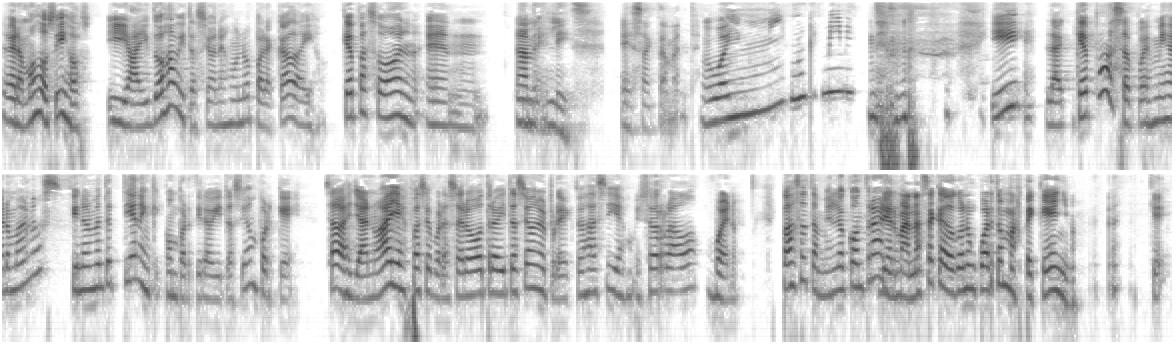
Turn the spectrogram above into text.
éramos dos hijos, y hay dos habitaciones, uno para cada hijo. ¿Qué pasó en... en? Exactamente. Y la ¿qué pasa? Pues mis hermanos finalmente tienen que compartir habitación porque, ¿sabes? Ya no hay espacio para hacer otra habitación, el proyecto es así, es muy cerrado. Bueno, pasa también lo contrario. Mi hermana se quedó con un cuarto más pequeño. que,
